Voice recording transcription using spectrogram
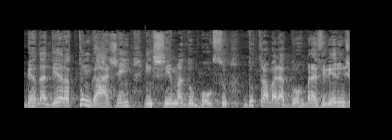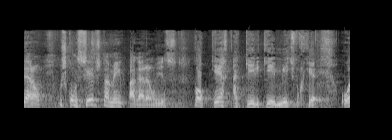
verdadeira tungagem em cima do bolso do trabalhador brasileiro em geral. Os conselhos também pagarão isso. Qualquer aquele que emite, porque o,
